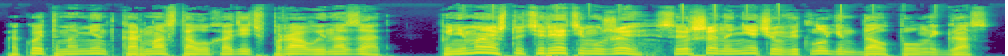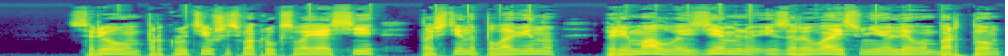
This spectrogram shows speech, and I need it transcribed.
В какой-то момент корма стала уходить вправо и назад. Понимая, что терять им уже совершенно нечего, Ветлугин дал полный газ. С ревом, прокрутившись вокруг своей оси, почти наполовину, перемалывая землю и зарываясь в нее левым бортом,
